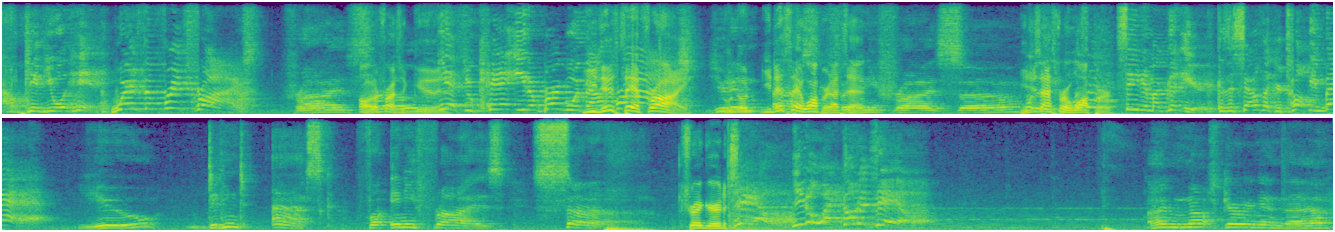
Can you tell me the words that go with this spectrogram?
I'll give you a hint. Where's the French fries? Fries. Oh, the fries are good. Yes, you can't eat a burger without You did say a fry. You, You didn't don't- you did say a Whopper, that's for it. Any fries, sir? You just asked for a Whopper. that? Say it in my good ear, because it sounds like you're talking back. You didn't ask for any fries, sir. Triggered. Jail! You know what? Go to jail! I'm not going in there.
